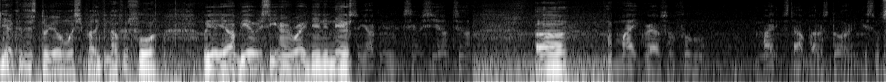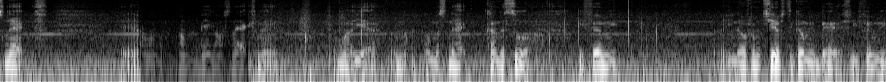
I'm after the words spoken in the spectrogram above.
Yeah, because it's 301, she probably getting off at 4. But yeah, y'all be able to see her right then and there, so y'all can see what she up to. Uh, I might grab some food. Might stop by the store and get some snacks. Yeah, I'm, I'm big on snacks, man. I'm a, yeah, I'm a, I'm a snack connoisseur. You feel me? You know, from chips to gummy bears. You feel me?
